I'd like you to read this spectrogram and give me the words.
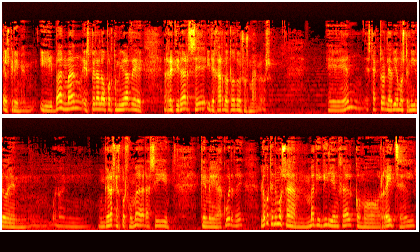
el crimen. Y Batman espera la oportunidad de retirarse y dejarlo todo en sus manos. este actor le habíamos tenido en. Bueno, en Gracias por fumar, así que me acuerde. Luego tenemos a Maggie Gyllenhaal como Rachel.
